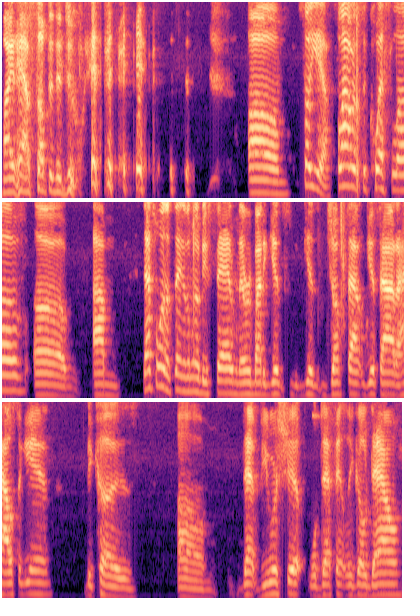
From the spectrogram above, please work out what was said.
Might have something to do with it. um. So yeah, flowers to Questlove. Um. I'm. That's one of the things I'm going to be sad when everybody gets gets jumps out gets out of the house again because um that viewership will definitely go down.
